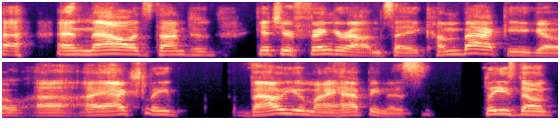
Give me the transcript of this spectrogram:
and now it's time to get your finger out and say, Come back, ego. Uh, I actually value my happiness. Please don't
